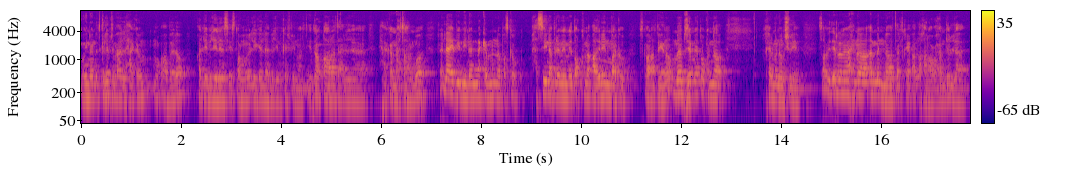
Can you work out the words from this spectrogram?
وين أنا تكلمت مع الحكم مقابلة قال لي بلي لانسيستون هو اللي قال له بلي ما كانش بينالتي. إذا قرارات على الحكم نحترموه اللاعبين بيننا كملنا باسكو حسينا بريمي ميطو كنا قادرين نماركو. باسكو عطينا ميم دوزيام ميطو كنا خير منهم شوية. صافي دير إحنا امنا حتى الدقيقة الأخرى والحمد لله.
